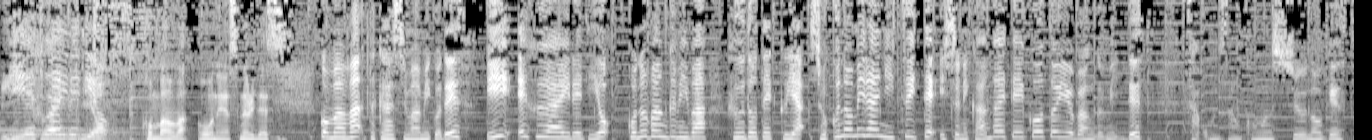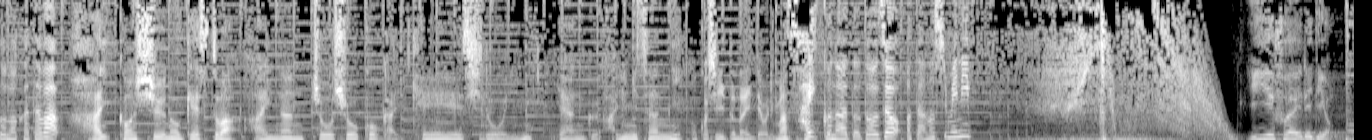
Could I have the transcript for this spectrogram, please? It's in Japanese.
EFI レディオこんばんは大野康則です。こんばんは高橋真美子です。EFI レディオこの番組はフードテックや食の未来について一緒に考えていこうという番組です。さあ大野さん今週のゲストの方は？はい今週のゲストは愛南町商工会経営指導員ヤングあゆみさんにお越しいただいております。はいこの後登場お楽しみに。EFI レディオ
